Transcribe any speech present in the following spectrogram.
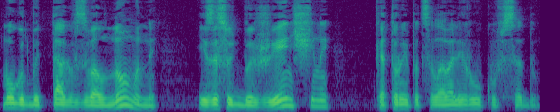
могут быть так взволнованы из-за судьбы женщины, которой поцеловали руку в саду.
